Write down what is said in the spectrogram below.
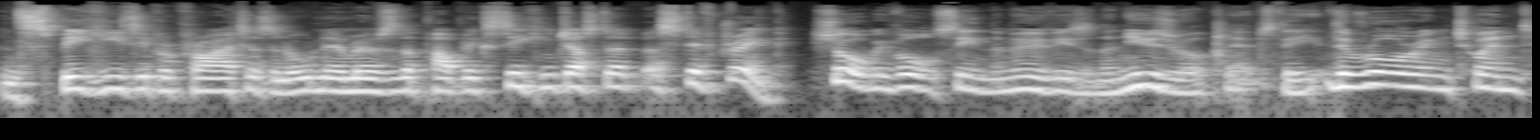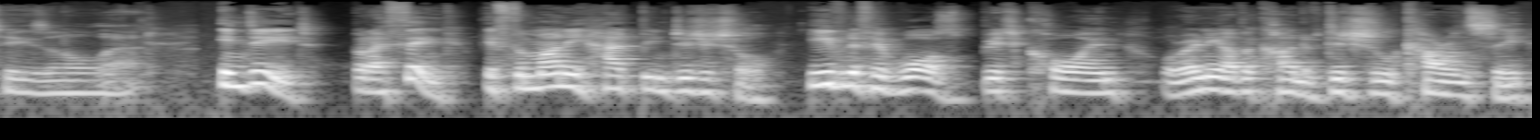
and speakeasy proprietors and ordinary members of the public seeking just a, a stiff drink. Sure, we've all seen the movies and the newsreel clips, the, the roaring 20s and all that. Indeed, but I think if the money had been digital, even if it was Bitcoin or any other kind of digital currency,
